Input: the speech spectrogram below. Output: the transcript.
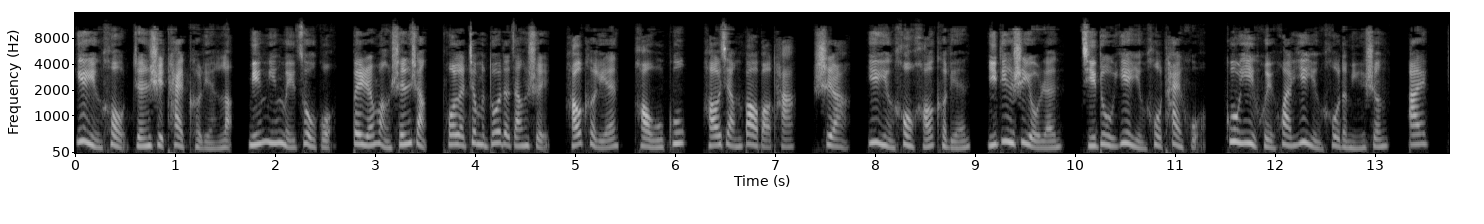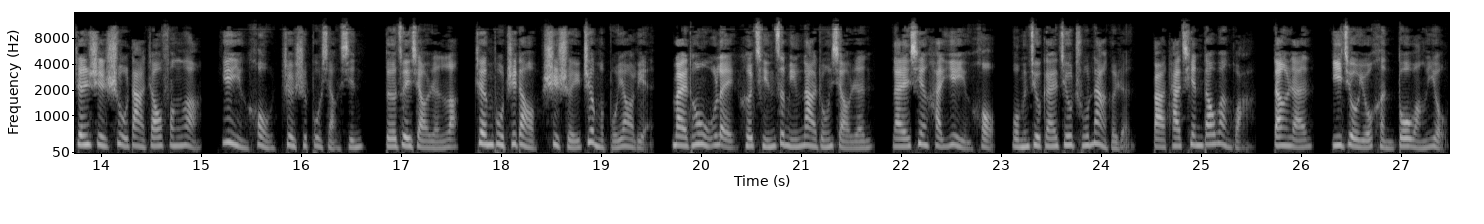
叶影后真是太可怜了，明明没做过，被人往身上泼了这么多的脏水，好可怜，好无辜，好想抱抱她。是啊，叶影后好可怜，一定是有人嫉妒叶影后太火，故意毁坏叶影后的名声。哎，真是树大招风啊！叶影后这是不小心得罪小人了，真不知道是谁这么不要脸，买通吴磊和秦自明那种小人来陷害叶影后，我们就该揪出那个人，把他千刀万剐。当然，依旧有很多网友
